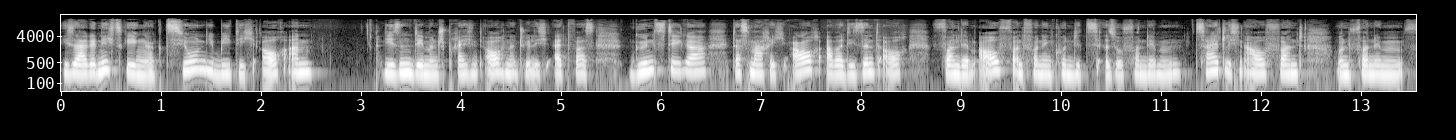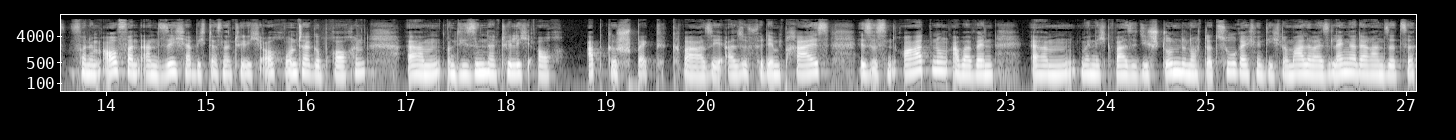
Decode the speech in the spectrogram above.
Ich sage nichts gegen Aktionen, die biete ich auch an. Die sind dementsprechend auch natürlich etwas günstiger. Das mache ich auch, aber die sind auch von dem Aufwand, von den Konditionen, also von dem zeitlichen Aufwand und von dem, von dem Aufwand an sich habe ich das natürlich auch runtergebrochen. Ähm, und die sind natürlich auch abgespeckt quasi. Also für den Preis ist es in Ordnung, aber wenn, ähm, wenn ich quasi die Stunde noch dazu rechne, die ich normalerweise länger daran sitze,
